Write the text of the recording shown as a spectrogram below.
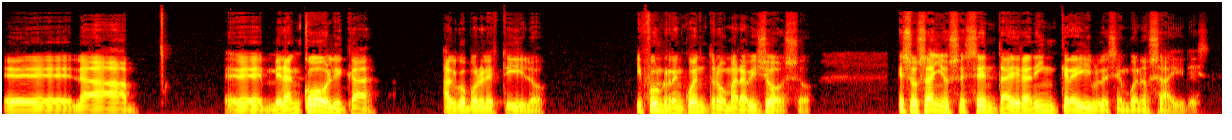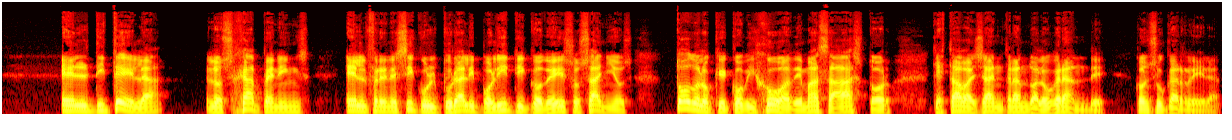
eh, La eh, Melancólica, algo por el estilo. Y fue un reencuentro maravilloso. Esos años 60 eran increíbles en Buenos Aires. El Ditela, los happenings, el frenesí cultural y político de esos años todo lo que cobijó además a Astor, que estaba ya entrando a lo grande con su carrera.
